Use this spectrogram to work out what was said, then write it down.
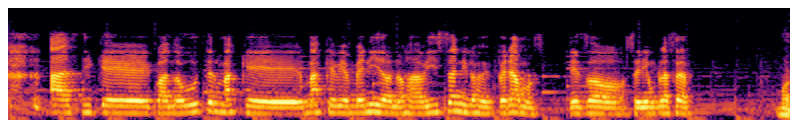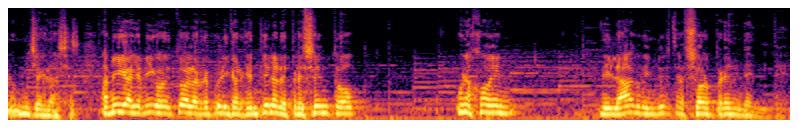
Así que cuando gusten, más que, más que bienvenidos, nos avisan y los esperamos. Eso sería un placer. Bueno, muchas gracias. Amigas y amigos de toda la República Argentina, les presento una joven de la agroindustria sorprendente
